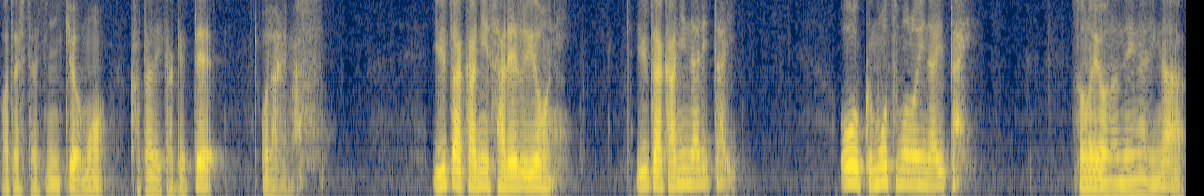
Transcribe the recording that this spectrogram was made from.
私たちに今日も語りかけておられます。豊かにされるように豊かになりたい。多く持つものになりたい。そのような願いが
